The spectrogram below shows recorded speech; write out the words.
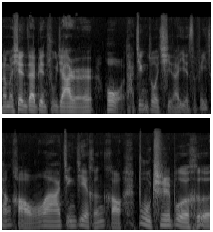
那么现在变出家人哦，他静坐起来也是非常好啊，境界很好，不吃不喝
